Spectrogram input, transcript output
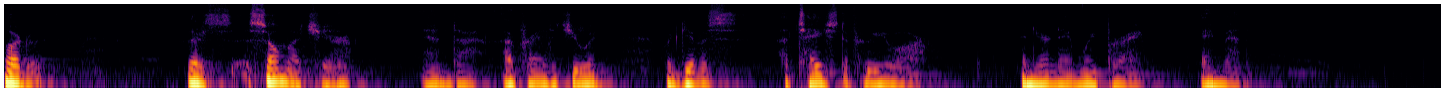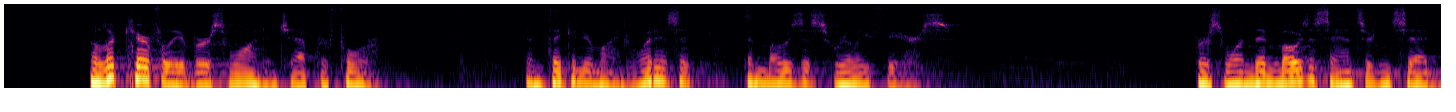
Lord, there's so much here, and uh, I pray that you would, would give us a taste of who you are. In your name we pray. Amen. Now look carefully at verse 1 in chapter 4 and think in your mind, what is it that Moses really fears? Verse 1 Then Moses answered and said,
